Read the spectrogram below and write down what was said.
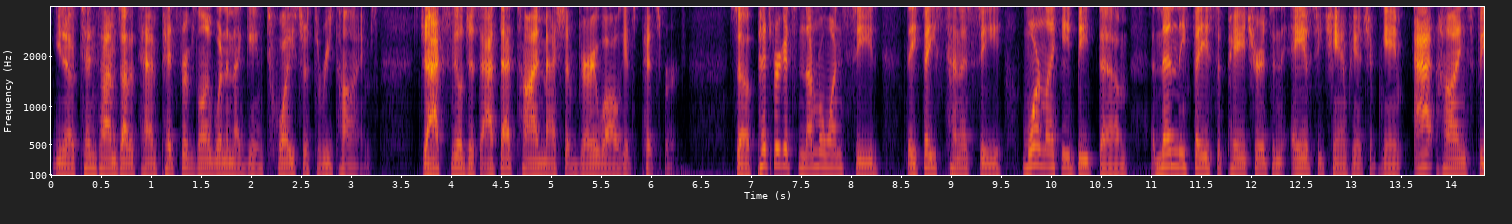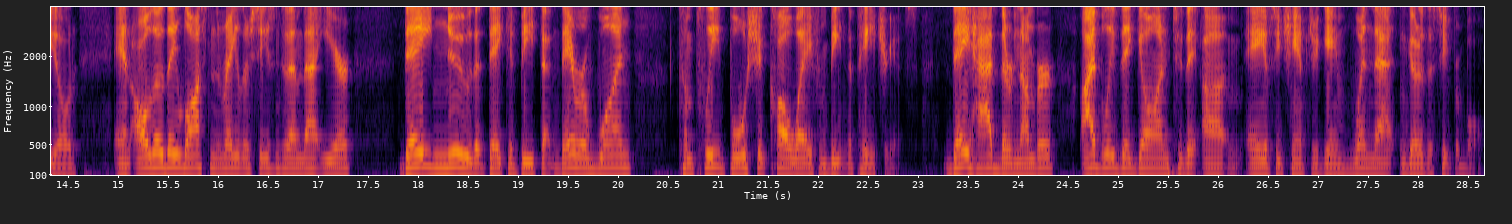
you know, 10 times out of 10. Pittsburgh's only winning that game twice or three times. Jacksonville just at that time matched up very well against Pittsburgh. So if Pittsburgh gets the number one seed, they face Tennessee, more than likely beat them, and then they face the Patriots in the AFC Championship game at Heinz Field. And although they lost in the regular season to them that year, they knew that they could beat them. They were one complete bullshit call away from beating the Patriots. They had their number. I believe they go on to the um, AFC Championship game, win that, and go to the Super Bowl.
